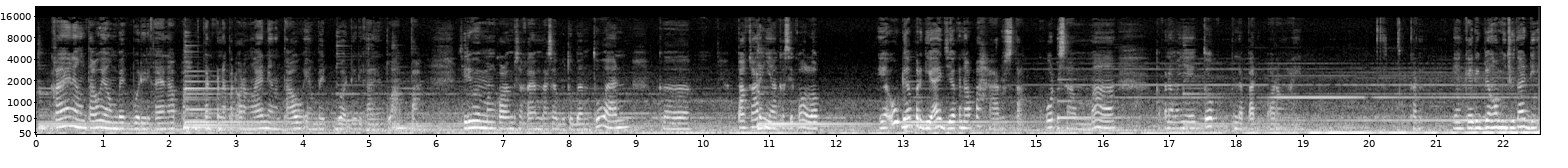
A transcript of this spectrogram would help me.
kalian yang tahu yang baik buat diri kalian apa? Bukan pendapat orang lain yang tahu yang baik buat diri kalian itu apa. Jadi memang kalau misalnya kalian merasa butuh bantuan ke pakarnya ke psikolog ya udah pergi aja. Kenapa harus takut sama apa namanya itu pendapat orang lain? Kan yang kayak dibilang Om Ju tadi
